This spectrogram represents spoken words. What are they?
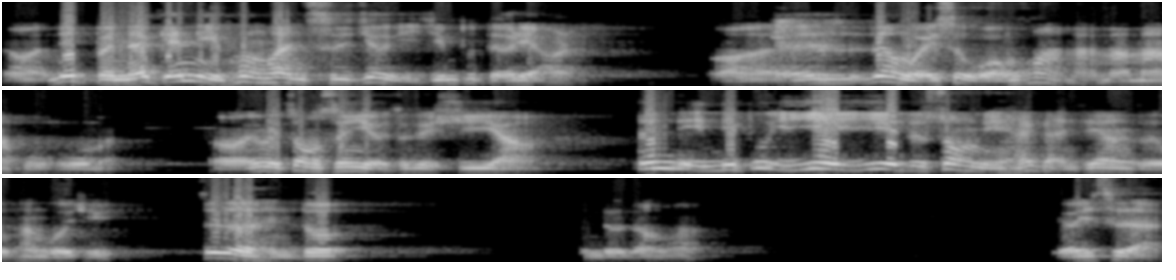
啊，你本来给你混饭吃就已经不得了了，啊，认为是文化嘛，马马虎虎嘛，啊，因为众生有这个需要，那你你不一页一页的送，你还敢这样子换过去？这个很多很多状况。有一次啊，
